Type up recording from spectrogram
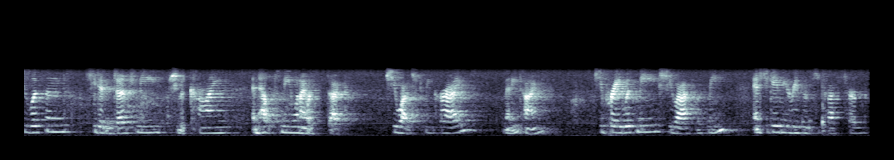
She listened. She didn't judge me. She was kind and helped me when I was stuck. She watched me cry many times. She prayed with me. She laughed with me. And she gave me reasons to trust her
